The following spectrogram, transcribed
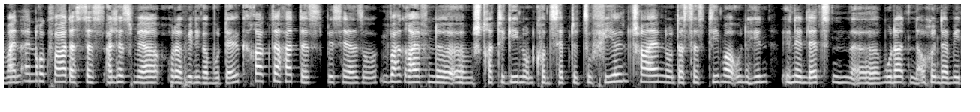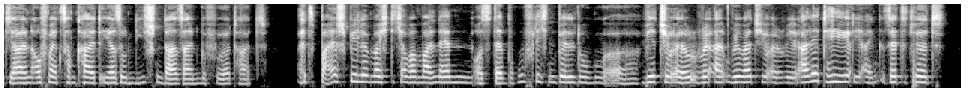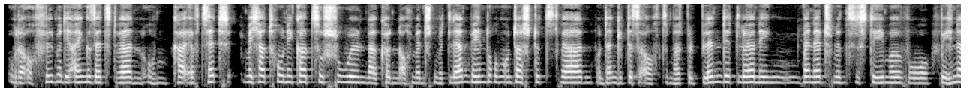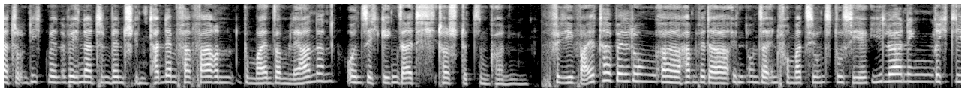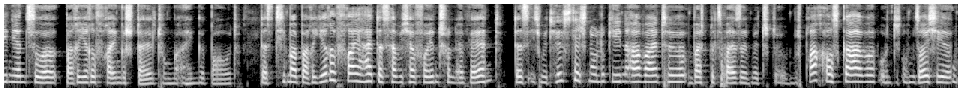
Mein Eindruck war, dass das alles mehr oder weniger Modellcharakter hat, dass bisher so übergreifende ähm, Strategien und Konzepte zu fehlen scheinen und dass das Thema ohnehin in den letzten äh, Monaten auch in der medialen Aufmerksamkeit eher so Nischendasein geführt hat. Als Beispiele möchte ich aber mal nennen aus der beruflichen Bildung äh, Virtual, Re äh, Virtual Reality, die eingesetzt wird oder auch Filme, die eingesetzt werden, um Kfz-Mechatroniker zu schulen. Da können auch Menschen mit Lernbehinderung unterstützt werden. Und dann gibt es auch zum Beispiel Blended Learning Management Systeme, wo behinderte und nicht behinderte Menschen in Tandemverfahren gemeinsam lernen und sich gegenseitig unterstützen können. Für die Weiterbildung äh, haben wir da in unser Informationsdossier E-Learning-Richtlinien zur barrierefreien Gestaltung eingebaut. Das Thema Barrierefreiheit, das habe ich ja vorhin schon erwähnt, dass ich mit Hilfstechnologien arbeite, beispielsweise mit ähm, Sprachausgabe. Und um solche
